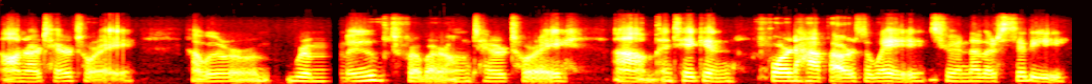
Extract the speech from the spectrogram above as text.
on our territory how we were re- removed from our own territory um, and taken four and a half hours away to another city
